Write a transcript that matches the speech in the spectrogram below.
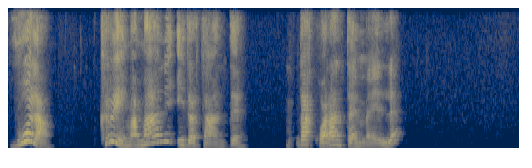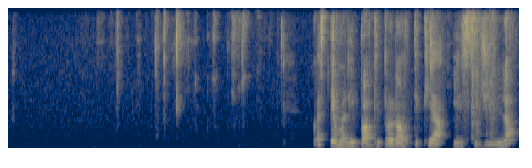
Voilà! Crema mani idratante da 40 ml. Questo è uno dei pochi prodotti che ha il sigillo.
